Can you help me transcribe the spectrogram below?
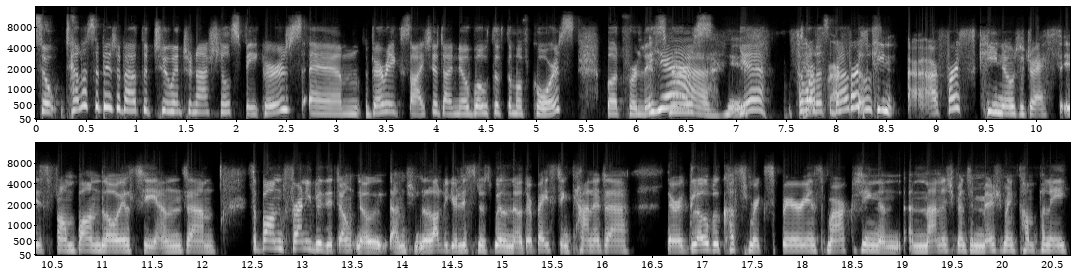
So tell us a bit about the two international speakers. Um, very excited. I know both of them, of course, but for listeners, yeah, yeah so tell our, us about our first, key, our first keynote address is from Bond Loyalty, and um, so Bond, for anybody that don't know, um, a lot of your listeners will know, they're based in Canada. They're a global customer experience marketing and, and management and measurement company.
